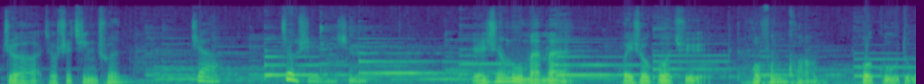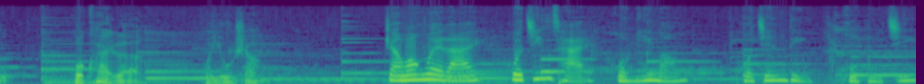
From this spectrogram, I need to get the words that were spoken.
这就是青春，这就是人生。人生路漫漫，回首过去，或疯狂，或孤独，或快乐，或忧伤。展望未来，或精彩，或迷茫，或坚定，或不羁。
